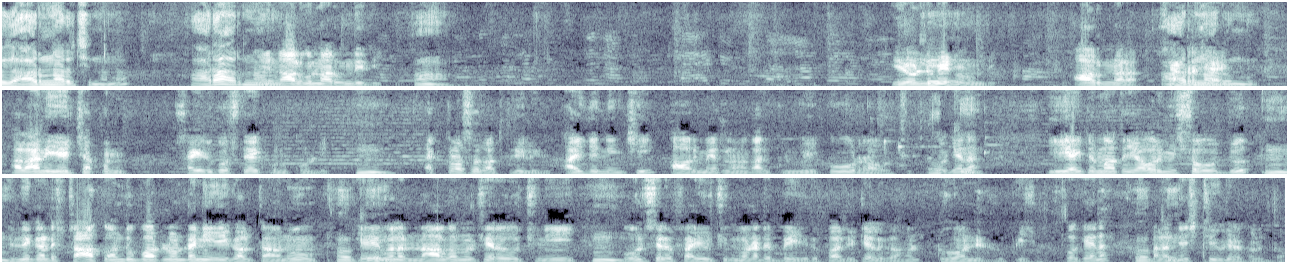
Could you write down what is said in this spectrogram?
ఇది ఆరున్నర వచ్చిందన్న? ఆరా ఆరున్నర? నాలుగున్నర ఉంది ఇది. ఇది రెండు మీటర్లు ఉంది. ఆరున్నర ఆరున్నర. ఉంది. అలా అని ఏది చెప్పను. సైడ్కి వస్తే కొనుక్కోండి. ఎక్కడ వస్తుందో నాకు తెలియదు ఐదు నుంచి ఆరు మీటర్ల అది ఎక్కువ రావచ్చు. ఓకేనా? ఈ ఐటమ్ మాత్రం ఎవరు మిస్ అవ్వద్దు. ఎందుకంటే స్టాక్ అందుబాటులో ఉంటే నేను ఇవ్వగలుగుతాను. కేవలం నాలుగు వందల చీర వచ్చినాయి. హోల్సేల్ ఫ్రై వచ్చి నూట డెబ్బై ఐదు రూపాయలు. రిటైల్ కావాలి. Two hundred rupees. ఓకేనా? ఓకే. మళ్ళీ నెక్స్ట్ వీడియో కలుద్దాం.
